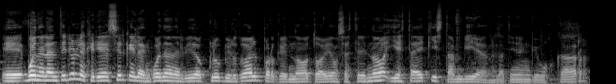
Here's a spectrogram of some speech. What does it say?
Eh, bueno, la anterior les quería decir que la encuentran en el videoclub virtual porque no todavía no se estrenó. Y esta X también la tienen que buscar.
